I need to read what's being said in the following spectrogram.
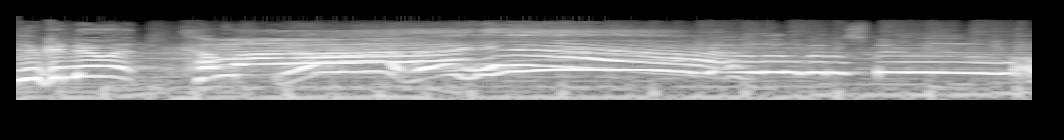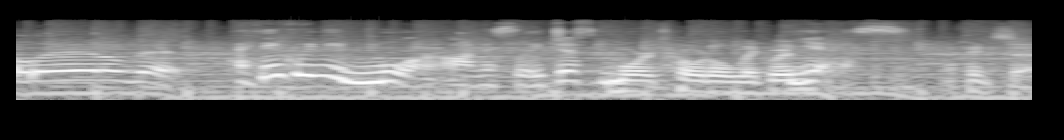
You can do it. Come on. Yeah, yeah. a little bit of spill, a little bit. I think we need more, honestly. Just more total liquid. Yes. I think so.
